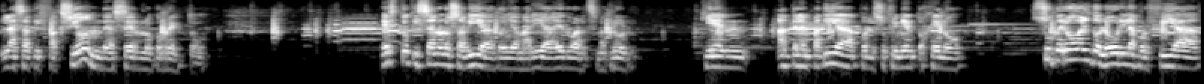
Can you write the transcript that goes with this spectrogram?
la satisfacción de hacer lo correcto. Esto quizá no lo sabía doña María Edwards McClure, quien, ante la empatía por el sufrimiento ajeno, superó el dolor y la porfía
